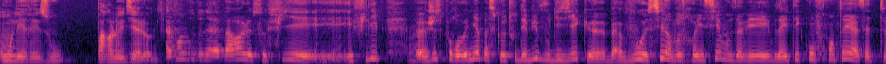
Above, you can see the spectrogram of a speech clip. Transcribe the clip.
on les résout par le dialogue. Avant de vous donner la parole, Sophie et, Philippe, euh, juste pour revenir, parce qu'au tout début, vous disiez que bah, vous aussi, dans votre lycée, vous avez, vous avez été confronté à cette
